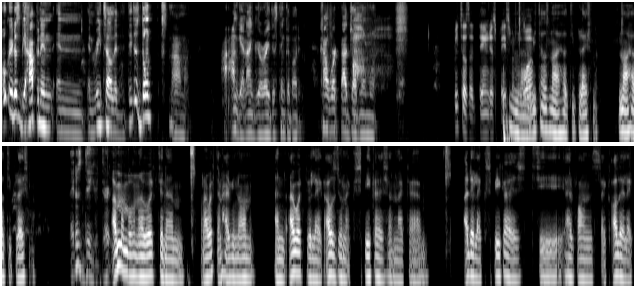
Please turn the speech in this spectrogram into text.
fuckery just be happening in in retail. That they just don't. Nah, man. I, I'm getting angry already. Just think about it. I can't work that job no more. Retail's a dangerous place, man. Nah, What? retail's not a healthy place, man. Not a healthy place, man. They just do you dirty. I remember when I worked in um when I worked in Harvey Norman and I worked with like I was doing like speakers and like um I did like speakers, the headphones, like all the like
